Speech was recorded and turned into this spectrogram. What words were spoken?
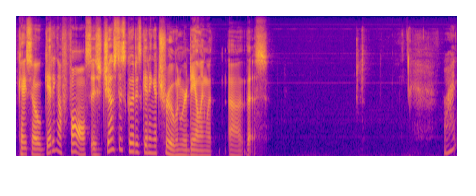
Okay, so getting a false is just as good as getting a true when we're dealing with uh, this. Alright,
